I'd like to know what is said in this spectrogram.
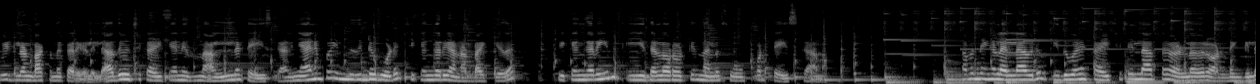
വീട്ടിലുണ്ടാക്കുന്ന കറികളില്ല? അത് വെച്ച് കഴിക്കാൻ ഇത് നല്ല ടേസ്റ്റാണ് ഞാനിപ്പോൾ ഇന്ന് ഇതിന്റെ കൂടെ ചിക്കൻ കറിയാണ് ഉണ്ടാക്കിയത്. ചിക്കൻ കറിയും ഈ ഇതള റൊട്ടിയും നല്ല സൂപ്പർ ടേസ്റ്റാണ് അപ്പം നിങ്ങളെല്ലാവരും ഇതുവരെ കഴിച്ചിട്ടില്ലാത്ത ഉള്ളവരുണ്ടെങ്കിൽ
